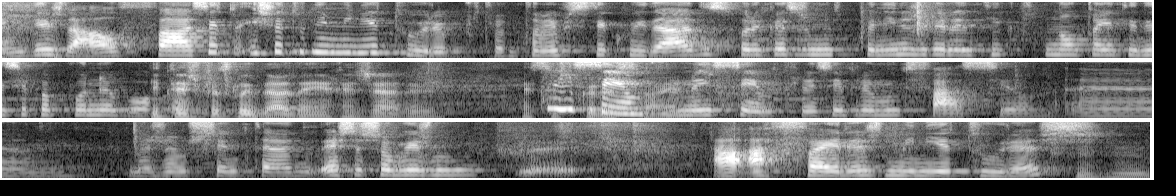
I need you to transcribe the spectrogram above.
tenho desde a alface, isto- isto é tudo em miniatura, portanto também é preciso ter cuidado. Se forem crianças muito pequeninas, garantir que não têm tendência para pôr na boca. E tens facilidade em arranjar eh, essas Nem decorações? sempre, nem sempre, nem sempre é muito fácil. Ahm, mas vamos tentando. Estas são mesmo. eh, há, há feiras de miniaturas Uhum.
